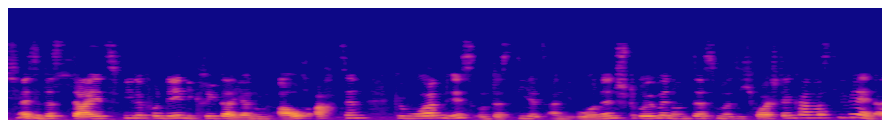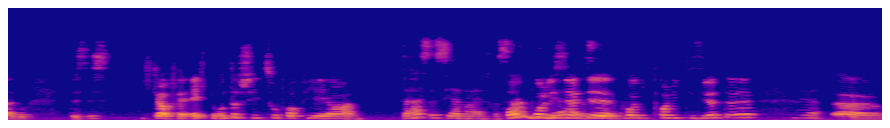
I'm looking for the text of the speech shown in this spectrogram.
Stimmt. Also, dass da jetzt viele von denen, die Greta ja nun auch 18 geworden ist und dass die jetzt an die Urnen strömen und dass man sich vorstellen kann, was die wählen. Also, das ist, ich glaube, echt ein Unterschied zu vor vier Jahren. das ist ja mal interessant. Hochpolitisierte, Ja, das- po- politisierte. Äh,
